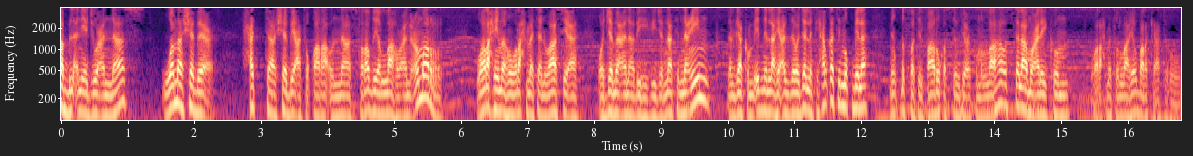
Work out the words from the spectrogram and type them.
قبل أن يجوع الناس وما شبع حتى شبع فقراء الناس فرضي الله عن عمر ورحمه رحمة واسعة وجمعنا به في جنات النعيم. نلقاكم بإذن الله عز وجل في حلقة مقبلة من قصة الفاروق استودعكم الله والسلام عليكم ورحمة الله وبركاته.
